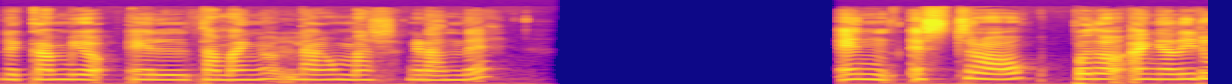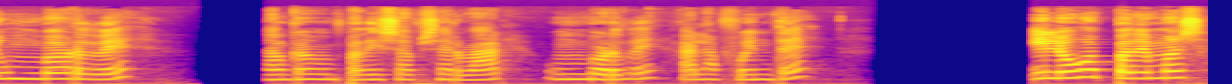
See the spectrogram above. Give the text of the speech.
le cambio el tamaño, lo hago más grande. En stroke puedo añadir un borde, como podéis observar, un borde a la fuente y luego podemos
